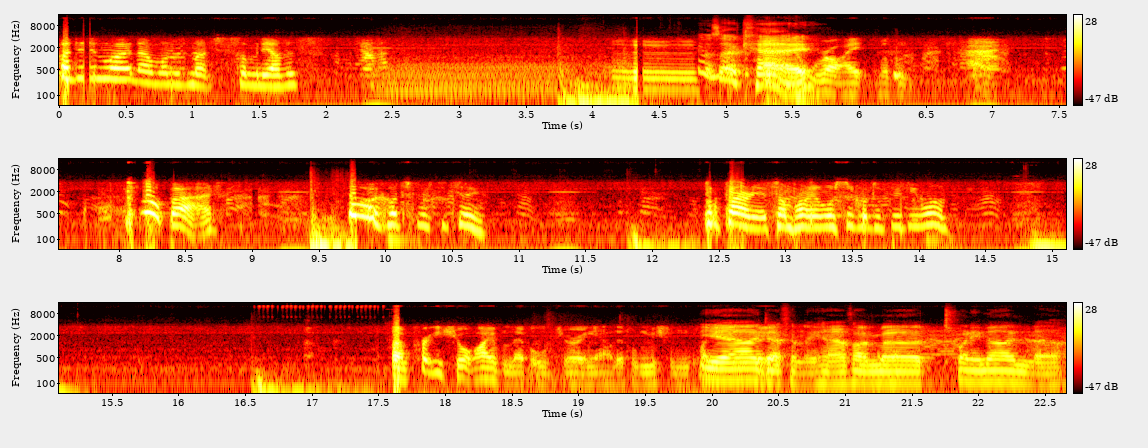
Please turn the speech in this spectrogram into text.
I didn't like that one as much as some of the others. Mm, It was okay. right, wasn't It's not bad. Oh, I got to 52. Apparently at some point I also got to 51. I'm pretty sure I've leveled during our little mission. place Yeah, I here. definitely have. I'm uh, 29 now.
